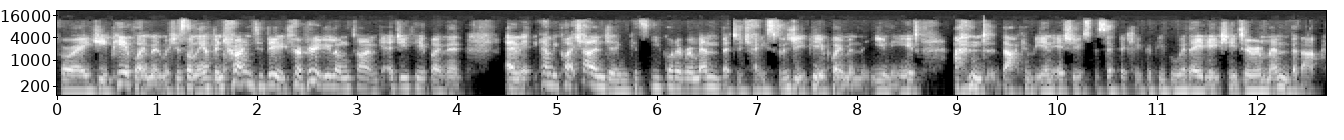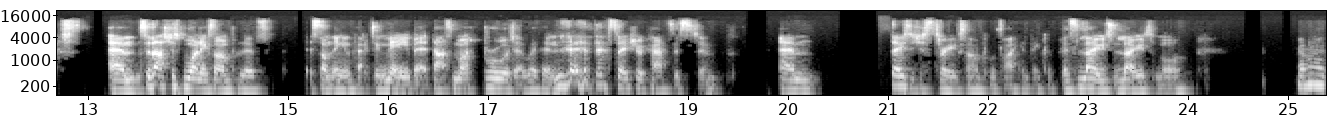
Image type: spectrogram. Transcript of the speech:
for a GP appointment, which is something I've been trying to do for a really long time, get a GP appointment. Um, it can be quite challenging because you've got to remember to chase for the GP appointment that you need. And that can be an issue specifically for people with ADHD to remember that. Um, so that's just one example of something infecting me, but that's much broader within the social care system. Um, those are just three examples I can think of. There's loads, loads more. Can I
